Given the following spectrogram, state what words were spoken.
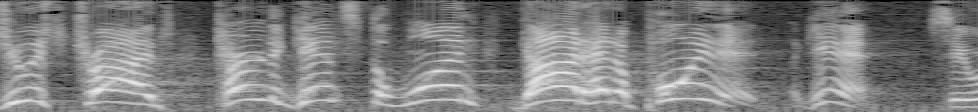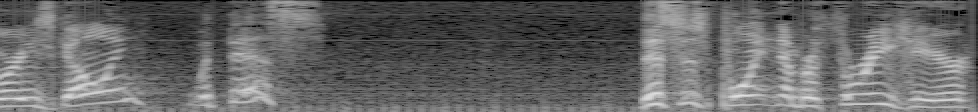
Jewish tribes, turned against the one God had appointed. Again, see where he's going with this? This is point number three here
